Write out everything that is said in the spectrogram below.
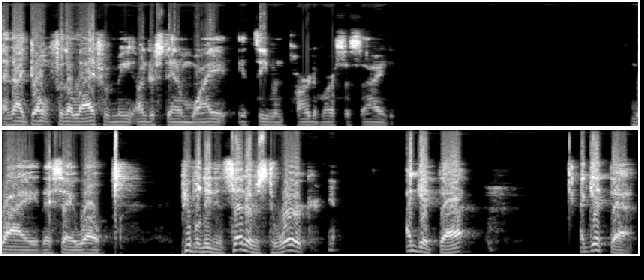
And I don't for the life of me understand why it's even part of our society. Why they say, well, people need incentives to work. I get that. I get that.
